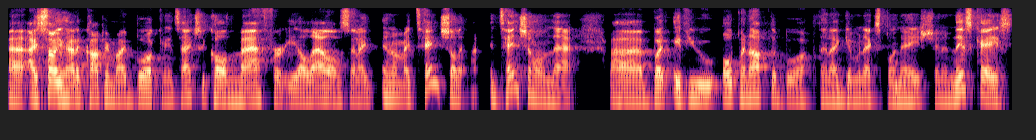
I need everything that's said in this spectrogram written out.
uh, I saw you had a copy of my book, and it's actually called Math for ELLs. And I and I'm intentional intentional in that. Uh, but if you open up the book, then I give an explanation. In this case,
